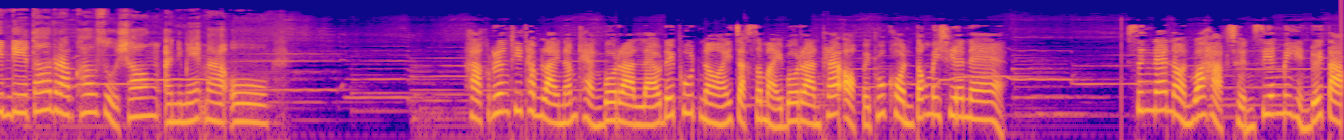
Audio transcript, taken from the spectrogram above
ยินดีต้อนรับเข้าสู่ช่องอนิเมะมาโอ หากเรื่องที่ทำลายน้ำแข็งโบราณแล้วได้พูดน้อยจากสมัยโบราณแพร่ออกไปผู้คนต้องไม่เชื่อแน่ ซึ่งแน่นอนว่าหากเฉินเซี่ยงไม่เห็นด้วยตา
